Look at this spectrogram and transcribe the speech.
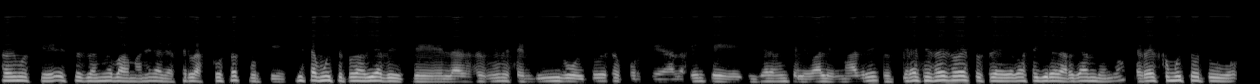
sabemos que esta es la nueva manera de hacer las cosas porque dista mucho todavía de, de las reuniones en vivo y todo eso porque a la gente sinceramente le vale madre. Pues gracias a eso esto se va a seguir alargando, ¿no? Te agradezco mucho tu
